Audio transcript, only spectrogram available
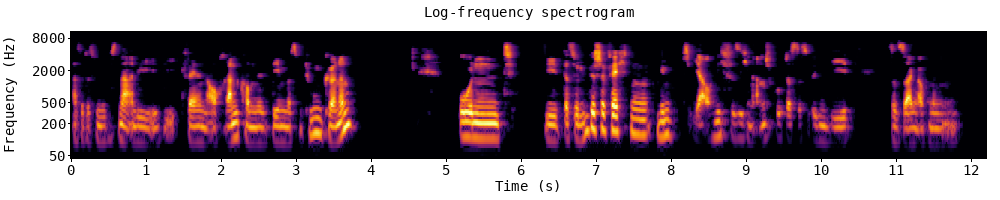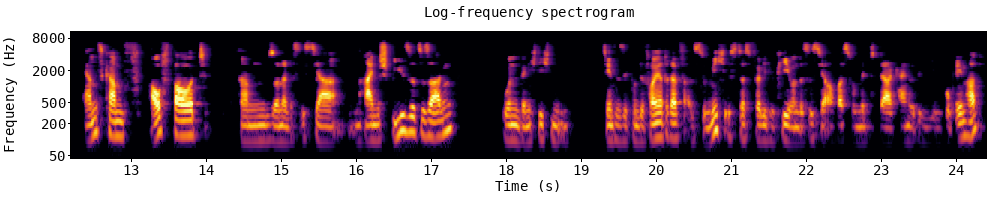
also dass wir möglichst nah an die, die Quellen auch rankommen mit dem, was wir tun können. Und die, das olympische Fechten nimmt ja auch nicht für sich in Anspruch, dass das irgendwie sozusagen auf einem Ernstkampf aufbaut, ähm, sondern das ist ja ein reines Spiel sozusagen. Und wenn ich dich zehnte Sekunde Feuer treffe als du mich, ist das völlig okay. Und das ist ja auch was, womit da keiner irgendwie ein Problem hat.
